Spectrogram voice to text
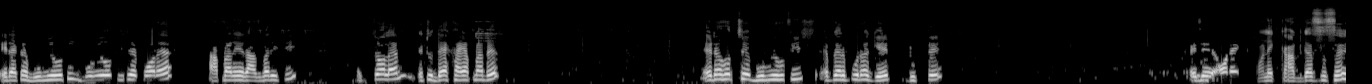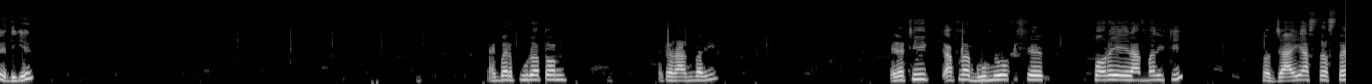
এটা একটা ভূমি অফিস ভূমি অফিসের পরে আপনার এই রাজবাড়িটি। চলেন, একটু দেখাই আপনাদের। এটা হচ্ছে ভূমি অফিস এবার পুরো গেট ঢুকতে। এই যে অনেক অনেক কাঠ গাছ আছে এদিকে। একবার পুরাতন একটা রাজবাড়ি। এটা ঠিক আপনার ভূমি অফিসের পরে এই রাজবাড়িটি। তো যাই আস্তে আস্তে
